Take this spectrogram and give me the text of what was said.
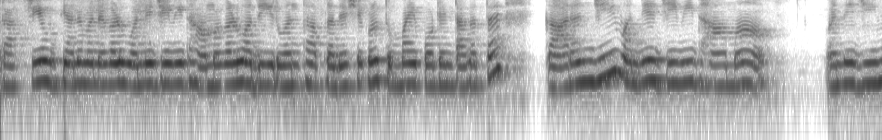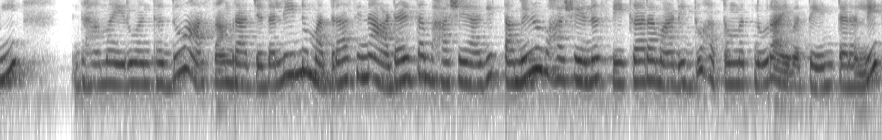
ರಾಷ್ಟ್ರೀಯ ಉದ್ಯಾನವನಗಳು, ವನ್ಯಜೀವಿ ಧಾಮಗಳು, ಅದು ಇರುವಂತಹ ಪ್ರದೇಶಗಳು ತುಂಬ ಇಂಪಾರ್ಟೆಂಟ್ ಆಗುತ್ತೆ. ಕಾರಂಜಿ, ವನ್ಯಜೀವಿ ಧಾಮ ವನ್ಯಜೀವಿ ಧಾಮ ಇರುವಂಥದ್ದು ಅಸ್ಸಾಂ ರಾಜ್ಯದಲ್ಲಿ. ಇನ್ನು ಮದ್ರಾಸಿನ ಆಡಳಿತ ಭಾಷೆಯಾಗಿ ತಮಿಳು ಭಾಷೆಯನ್ನು ಸ್ವೀಕಾರ ಮಾಡಿದ್ದು ಹತ್ತೊಂಬತ್ತು ನೂರ ಐವತ್ತೆಂಟರಲ್ಲಿ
